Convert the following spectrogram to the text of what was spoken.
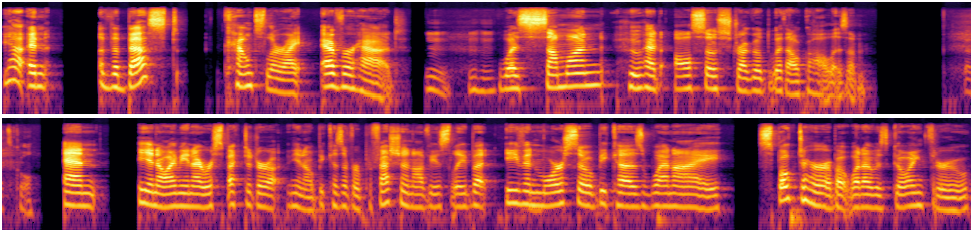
Yeah. And the best counselor I ever had mm, hmm was someone who had also struggled with alcoholism. that's cool And, you know, I mean, I respected her, you know, because of her profession, obviously, but even more so because when I spoke to her about what I was going through,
